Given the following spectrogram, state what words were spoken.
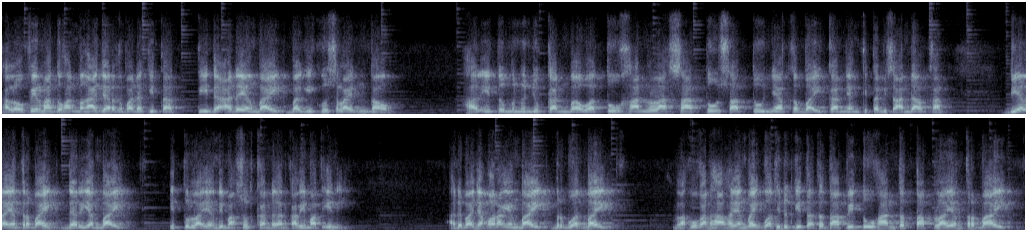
Kalau firman Tuhan mengajar kepada kita, tidak ada yang baik bagiku selain engkau. Hal itu menunjukkan bahwa Tuhanlah satu-satunya kebaikan yang kita bisa andalkan. Dialah yang terbaik dari yang baik. Itulah yang dimaksudkan dengan kalimat ini. Ada banyak orang yang baik, berbuat baik, melakukan hal-hal yang baik buat hidup kita, tetapi Tuhan tetaplah yang terbaik.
